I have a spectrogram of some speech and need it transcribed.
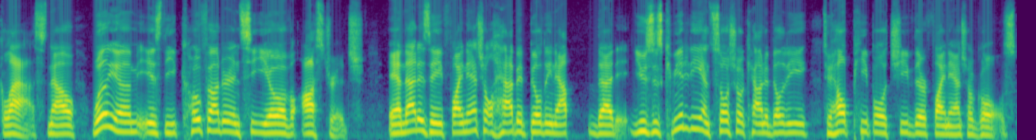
Glass. Now, William is the co founder and CEO of Ostrich, and that is a financial habit building app that uses community and social accountability to help people achieve their financial goals.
